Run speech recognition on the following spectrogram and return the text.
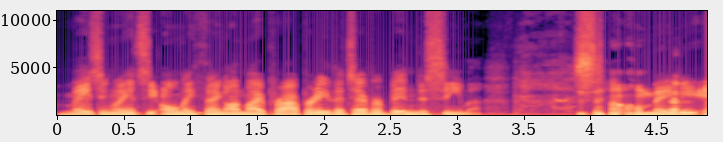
amazingly it's the only thing on my property that's ever been to SEMA. so maybe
